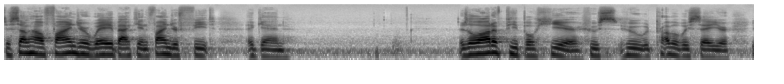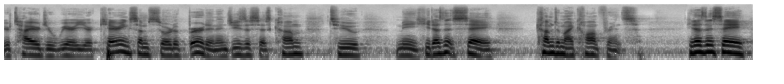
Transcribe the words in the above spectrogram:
to somehow find your way back in, find your feet again. There's a lot of people here who, who would probably say you're, you're tired, you're weary, you're carrying some sort of burden. And Jesus says, Come to me. He doesn't say, Come to my conference. He doesn't say,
